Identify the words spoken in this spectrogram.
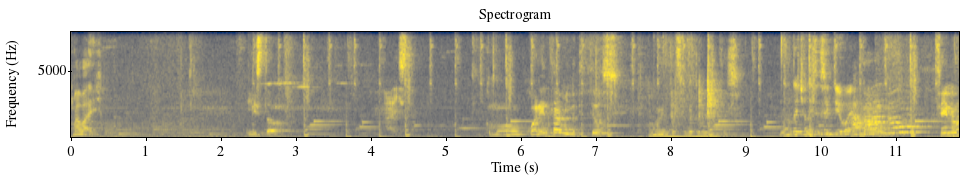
Bye bye. Listo. Ahí está. Como 40 minutitos. 40, 50 minutitos. No, de hecho ni se sintió, ¿eh? No, sí, no.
